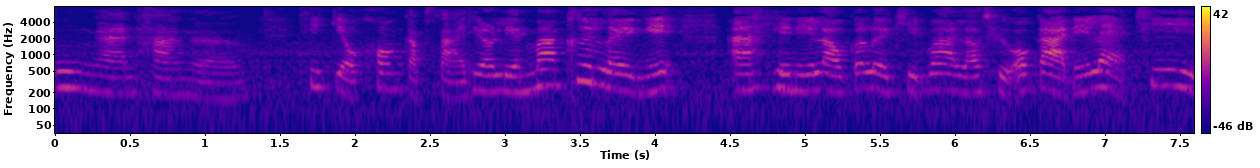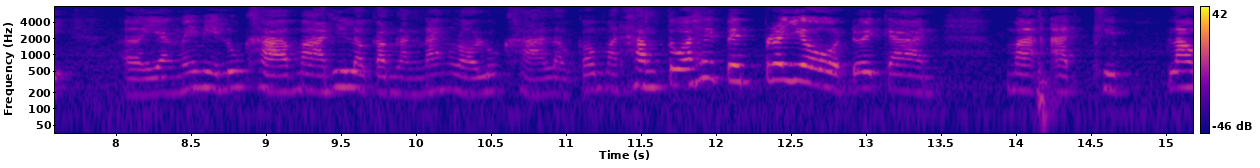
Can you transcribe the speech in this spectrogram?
มุ่งงานทางเออ ที่เกี่ยวข้องกับสายที่เราเรียนมากขึ้นเลยอย่างนี้อะทีนี้เราก็เลยคิดว่าเราถือโอกาสนี้แหละที่เออยังไม่มีลูกค้ามาที่เรากำลังนั่งรอลูกค้า เราก็มาทำตัวให้เป็นประโยชน์ โดยการมาอัดคลิปเล่า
